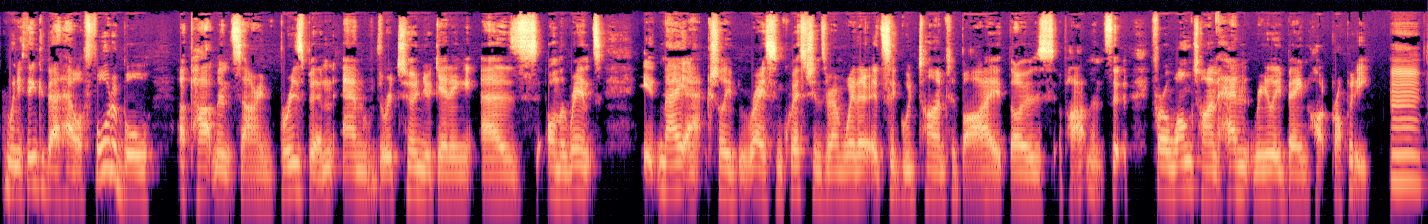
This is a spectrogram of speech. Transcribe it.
when you think about how affordable apartments are in Brisbane and the return you're getting as on the rents, it may actually raise some questions around whether it's a good time to buy those apartments that for a long time hadn't really been hot property. Mm.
